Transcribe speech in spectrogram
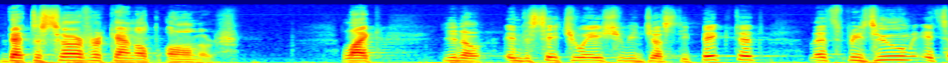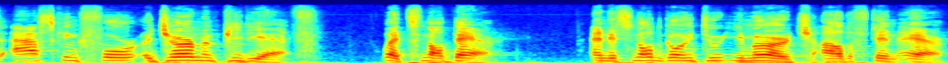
that the server cannot honor. Like, you know, in the situation we just depicted, let's presume it's asking for a German PDF. Well, it's not there. And it's not going to emerge out of thin air.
